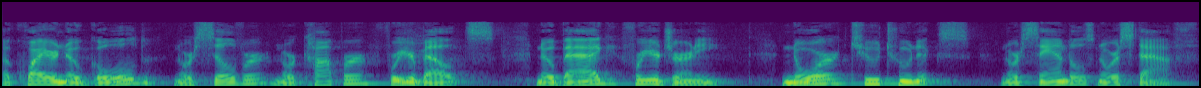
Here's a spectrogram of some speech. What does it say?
Acquire no gold, nor silver, nor copper for your belts, no bag for your journey, nor two tunics, nor sandals, nor staff,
